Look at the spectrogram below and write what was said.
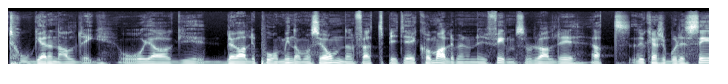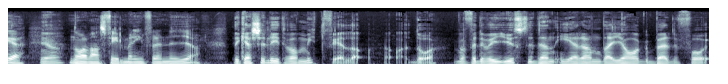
tog jag den aldrig och jag blev aldrig påmind om att se om den för att PTA kom aldrig med någon ny film så det blev aldrig att du kanske borde se Ja. några av hans filmer inför den nya. Det kanske lite var mitt fel då. då. För det var just i den eran där jag började få,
